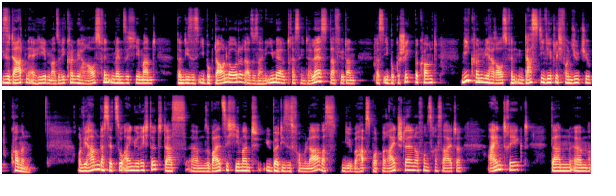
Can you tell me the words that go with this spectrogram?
diese Daten erheben? Also wie können wir herausfinden, wenn sich jemand dann dieses E-Book downloadet, also seine E-Mail-Adresse hinterlässt, dafür dann das E-Book geschickt bekommt, wie können wir herausfinden, dass die wirklich von YouTube kommen? Und wir haben das jetzt so eingerichtet, dass ähm, sobald sich jemand über dieses Formular, was wir über HubSpot bereitstellen auf unserer Seite, einträgt, dann ähm,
